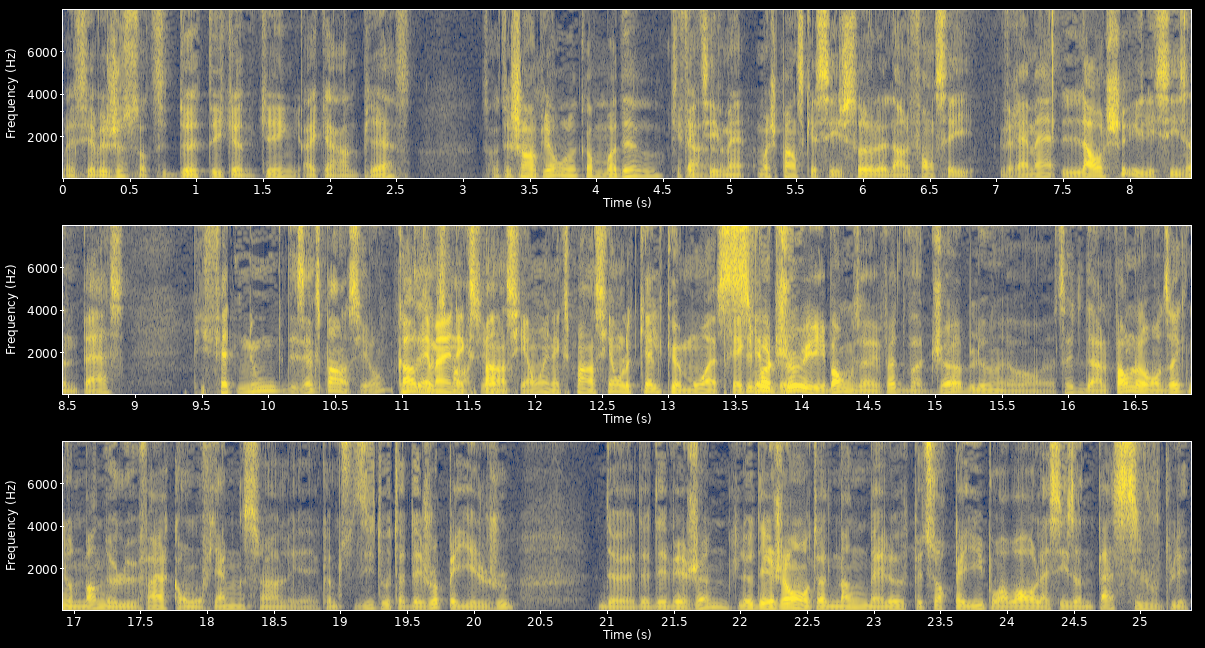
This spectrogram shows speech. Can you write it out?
Mais s'ils avaient juste sorti The Taken King à 40$, pièces ça aurait été champion là, comme modèle. là. Effectivement. Moi, je pense que c'est ça. là. Dans le fond, c'est vraiment lâcher les Season Pass, puis faites-nous des expansions. carrément Des une expansion. Une expansion là, quelques mois après. Si quelques- votre jeu est bon, vous avez fait votre job, là, on- dans le fond, là, on dirait qu'ils nous demandent de lui faire confiance. genre, les- comme tu dis, toi, tu as déjà payé le jeu de, de Division. Là, déjà, on te demande, ben là, peux-tu repayer pour avoir la Season Pass, s'il vous plaît?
